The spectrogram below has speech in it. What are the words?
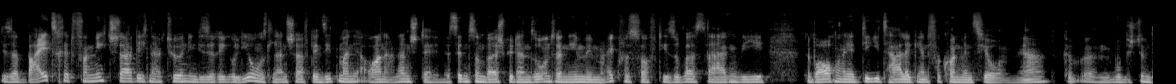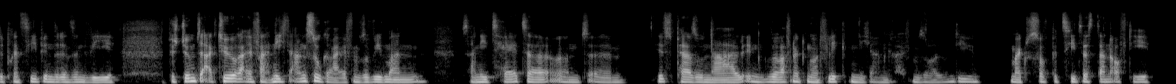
dieser Beitritt von nichtstaatlichen Akteuren in diese Regulierungslandschaft, den sieht man ja auch an anderen Stellen. Das sind zum Beispiel dann so Unternehmen wie Microsoft, die sowas sagen wie, wir brauchen eine digitale Genfer-Konvention, ja, ähm, wo bestimmte Prinzipien drin sind, wie bestimmte Akteure einfach nicht anzugreifen, so wie man Sanitäter und ähm, Hilfspersonal in bewaffneten Konflikten nicht angreifen soll. Und die Microsoft bezieht das dann auf die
